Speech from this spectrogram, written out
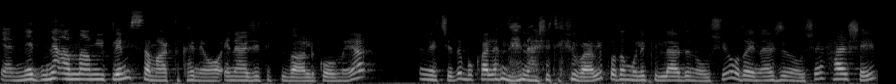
Yani ne, ne anlam yüklemişsem artık hani o enerjetik bir varlık olmaya. Neticede bu kalem de enerjetik bir varlık. O da moleküllerden oluşuyor. O da enerjiden oluşuyor. Her şey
